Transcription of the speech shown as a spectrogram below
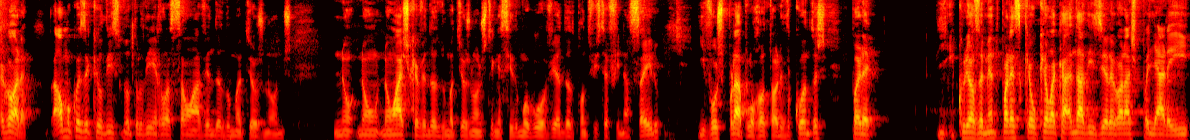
agora, há uma coisa que eu disse no outro dia em relação à venda do Mateus Nunes. Não, não, não acho que a venda do Mateus Nunes tenha sido uma boa venda do ponto de vista financeiro e vou esperar pelo relatório de contas para. E curiosamente parece que é o que ele anda a dizer agora a espalhar aí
